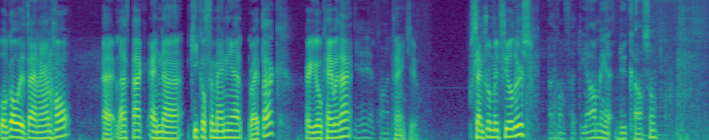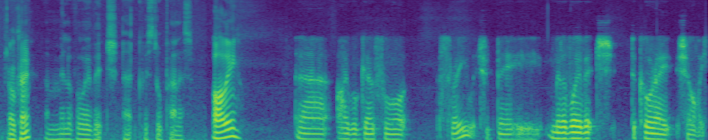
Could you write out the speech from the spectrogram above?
We'll go with Van Aanholt. at left back, and uh, Kiko Femenia right back. Are you okay with that? Yeah, yeah, fine. Thank you. Central midfielders. I've gone for Diame at Newcastle Okay. and Milivojevic at Crystal Palace. Ollie. Uh, I will go for three, which would be Milivojevic, Doucouré, Shelvey.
